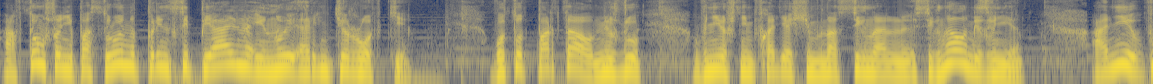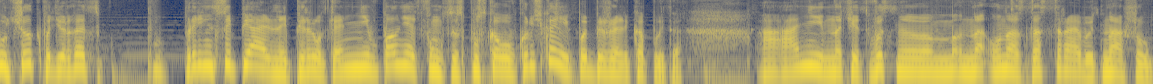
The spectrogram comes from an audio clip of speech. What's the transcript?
а в том, что они построены принципиально иной ориентировки. Вот тот портал между внешним входящим в нас сигнал, сигналом извне, они у человека подвергаются принципиальной переработки. Они не выполняют функцию спускового крючка и побежали копыта. А они, значит, у нас достраивают нашу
